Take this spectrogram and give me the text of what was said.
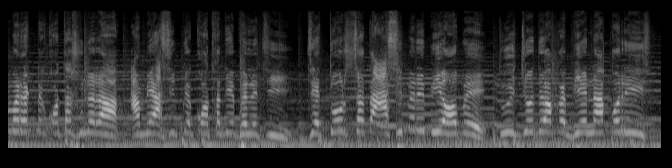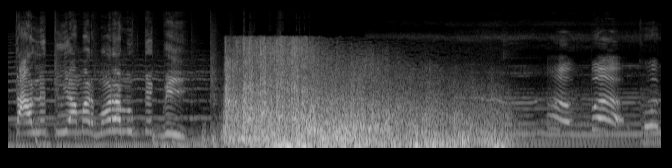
আমার একটা কথা শুনে রাখ। আমি আসিফকে কথা দিয়ে ফেলেছি যে তোর সাথে আসিফেরই বিয়ে হবে। তুই যদি ওকে বিয়ে না করিস, তাহলে তুই আমার মরা মুখ দেখবি। খুব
